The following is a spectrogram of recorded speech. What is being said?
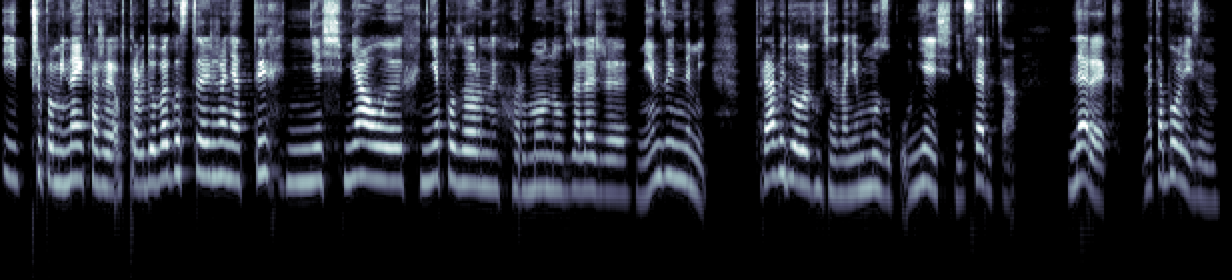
I przypominajka, że od prawidłowego stężenia tych nieśmiałych, niepozornych hormonów zależy m.in. prawidłowe funkcjonowanie mózgu, mięśni, serca, nerek, metabolizm,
